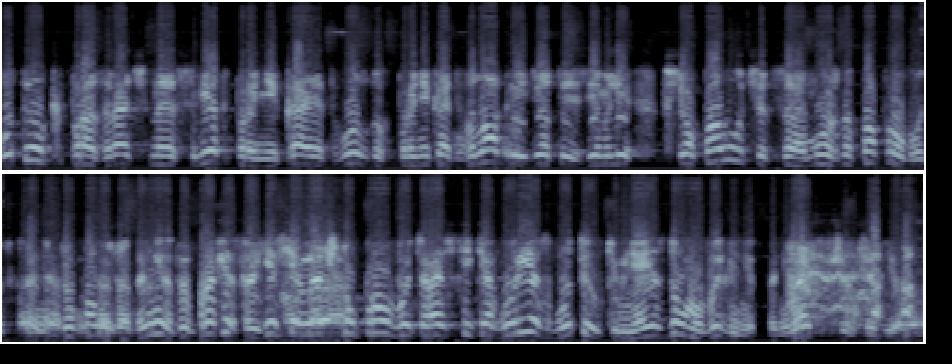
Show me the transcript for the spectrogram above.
Бутылка прозрачная, свет проникает, воздух проникает, влага идет из земли. Все получится, можно попробовать, кстати, Понятно, да, получится. да, да. Нет, профессор, если Ну я да. начну пробовать растить огурец в бутылке, меня из дома выгонят, понимаете, в чем все дело?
